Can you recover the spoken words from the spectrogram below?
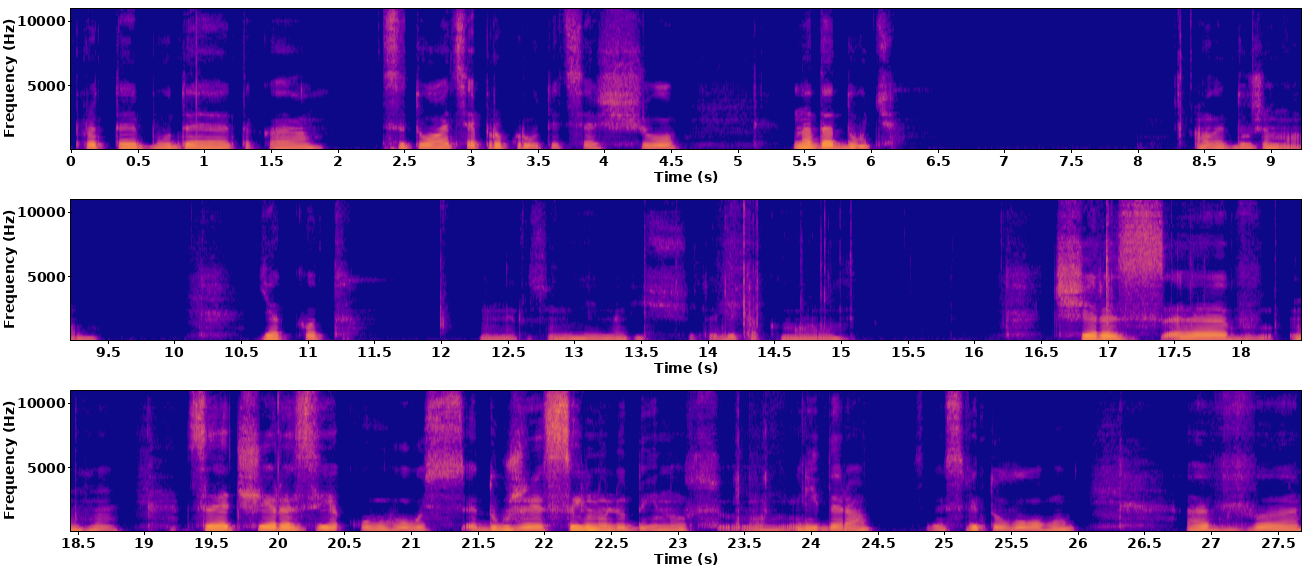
Проте буде така ситуація, прокрутиться, що нададуть, але дуже мало. Як от, я не розумію, навіщо тоді так мало. Через е, угу. це через якогось дуже сильну людину, лідера світового. е, В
